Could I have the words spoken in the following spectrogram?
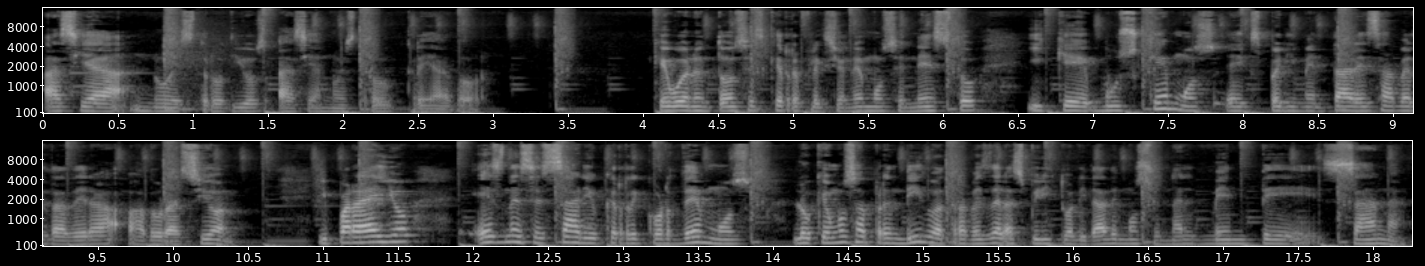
hacia nuestro Dios, hacia nuestro Creador. Qué bueno entonces que reflexionemos en esto y que busquemos experimentar esa verdadera adoración. Y para ello es necesario que recordemos lo que hemos aprendido a través de la espiritualidad emocionalmente sana.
